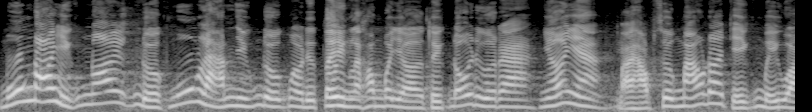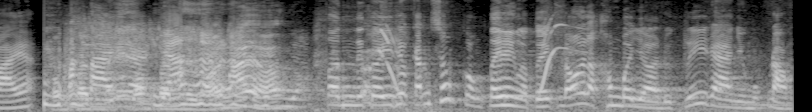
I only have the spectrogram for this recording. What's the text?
Muốn nói gì cũng nói cũng được, muốn làm gì cũng được Mà điều tiền là không bao giờ tuyệt đối đưa ra Nhớ nha, bài học xương máu đó chị cũng bị hoài á Bắt tin, tay thoải mái hả? Tin thì tùy theo cảm xúc, còn tiền là tuyệt đối là không bao giờ được rí ra nhiều một đồng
